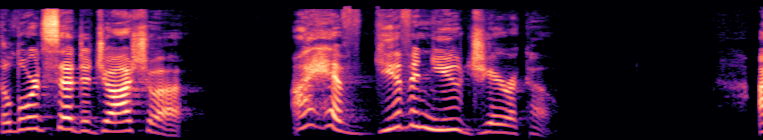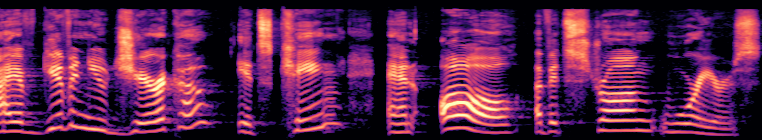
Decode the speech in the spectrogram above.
The Lord said to Joshua, I have given you Jericho. I have given you Jericho, its king, and all of its strong warriors.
